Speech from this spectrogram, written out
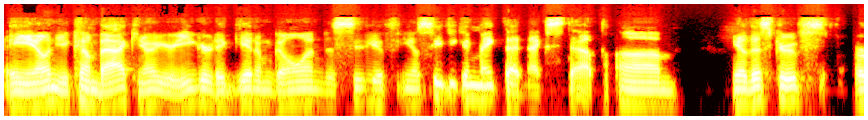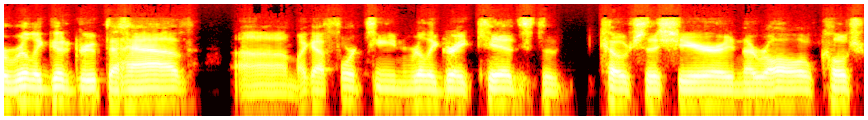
and, you know, and you come back, you know, you're eager to get them going to see if you know see if you can make that next step. Um, you know, this group's a really good group to have. Um, I got 14 really great kids to coach this year, and they're all coach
